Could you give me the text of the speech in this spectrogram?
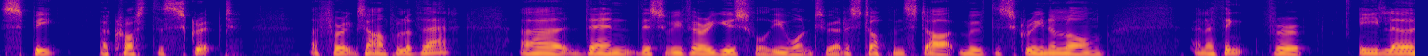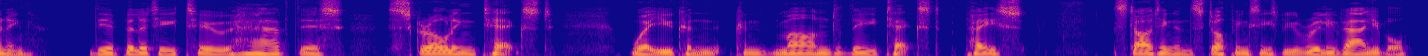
speak across the script, for example, of that, uh, then this will be very useful. You want to be able to stop and start, move the screen along. And I think for e learning, the ability to have this scrolling text where you can command the text pace starting and stopping seems to be really valuable.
